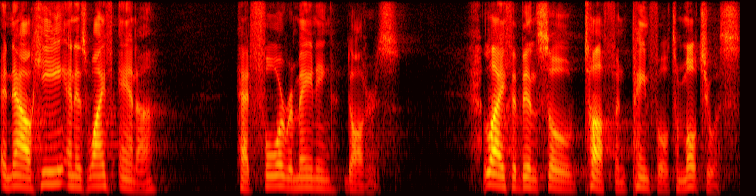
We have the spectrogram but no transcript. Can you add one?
And now he and his wife Anna had four remaining daughters. Life had been so tough and painful, tumultuous,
